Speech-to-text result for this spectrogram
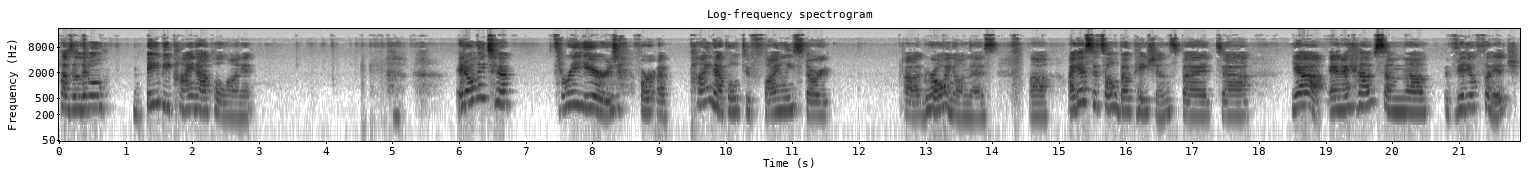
has a little baby pineapple on it. It only took three years for a pineapple to finally start uh, growing on this. Uh, I guess it's all about patience, but uh, yeah, and I have some uh, video footage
